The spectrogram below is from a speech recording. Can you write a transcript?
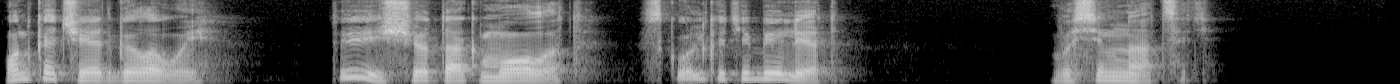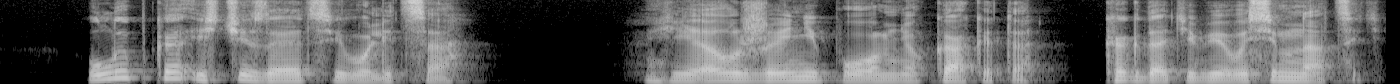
Он качает головой. «Ты еще так молод. Сколько тебе лет?» 18. Улыбка исчезает с его лица. «Я уже не помню, как это, когда тебе 18».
